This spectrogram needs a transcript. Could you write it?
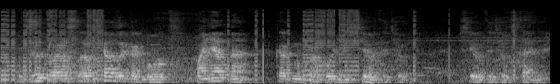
Из этого рассказа как бы вот понятно, как мы проходим все вот эти вот, все вот эти вот стадии.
